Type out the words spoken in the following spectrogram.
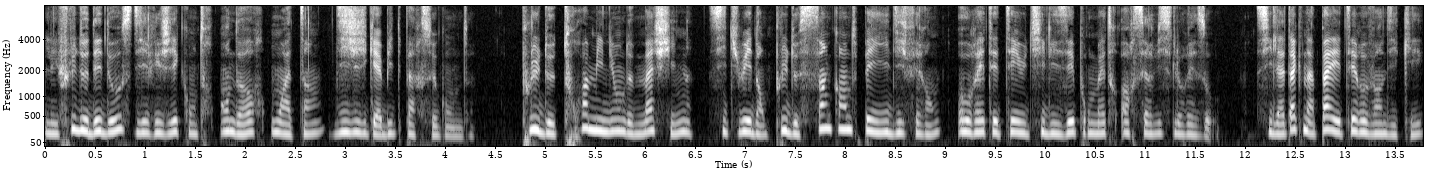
les flux de DDoS dirigés contre Andorre ont atteint 10 gigabits par seconde. Plus de 3 millions de machines, situées dans plus de 50 pays différents, auraient été utilisées pour mettre hors service le réseau. Si l'attaque n'a pas été revendiquée,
